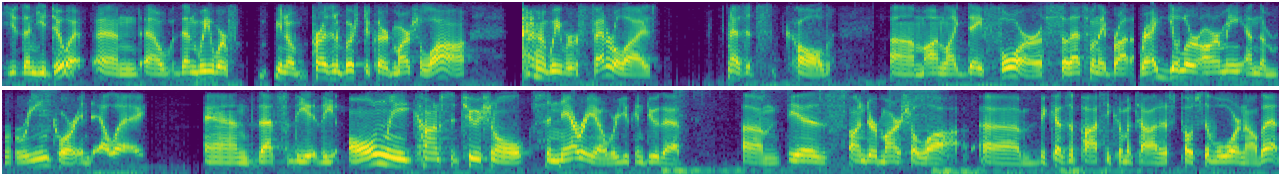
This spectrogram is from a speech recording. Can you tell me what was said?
you, then you do it. And uh, then we were, you know, President Bush declared martial law. we were federalized, as it's called, um, on like day four. So that's when they brought regular Army and the Marine Corps into L.A. And that's the the only constitutional scenario where you can do that um, is under martial law um, because of posse comitatus, post Civil War, and all that.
